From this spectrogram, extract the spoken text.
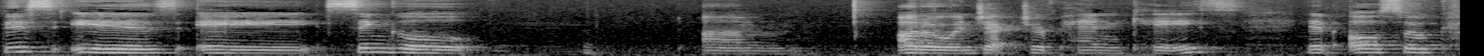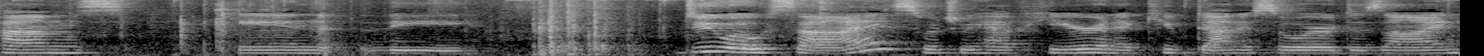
This is a single um, auto injector pen case. It also comes in the duo size, which we have here in a cute dinosaur design.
